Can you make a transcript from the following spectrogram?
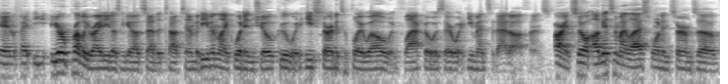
and uh, you're probably right. He doesn't get outside the top ten, but even like what Njoku when he started to play well, when Flacco was there, what he meant to that offense. All right, so I'll get to my last one in terms of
